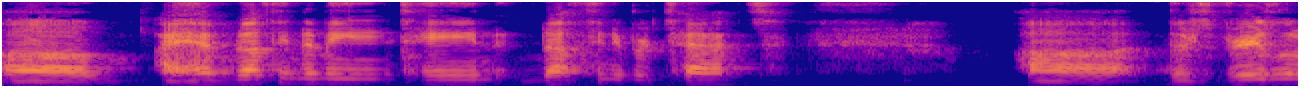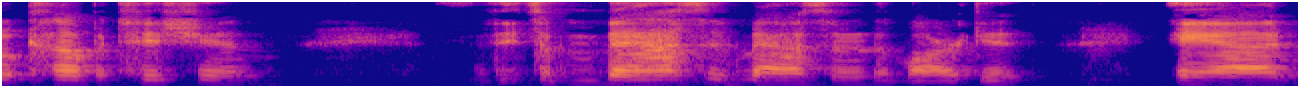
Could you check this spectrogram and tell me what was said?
Um, I have nothing to maintain, nothing to protect. Uh, there's very little competition. It's a massive, massive market. And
